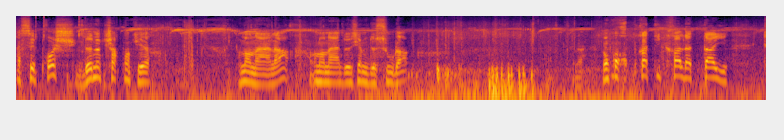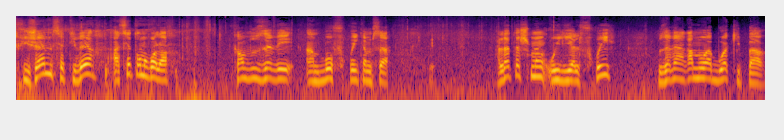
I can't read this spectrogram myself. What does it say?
assez proche de notre charpentière. On en a un là, on en a un deuxième dessous là. Donc on pratiquera la taille trigème cet hiver à cet endroit-là quand vous avez un beau fruit comme ça, à l'attachement où il y a le fruit, vous avez un rameau à bois qui part.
